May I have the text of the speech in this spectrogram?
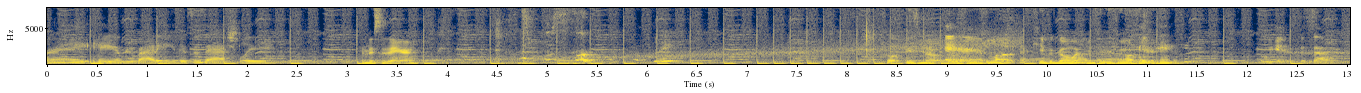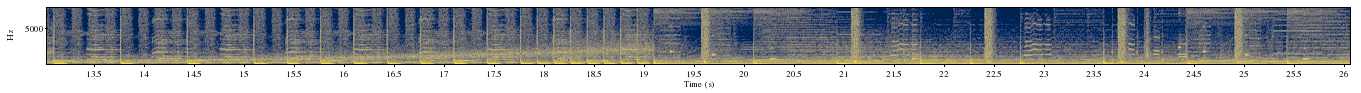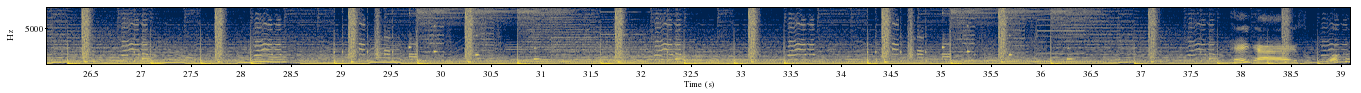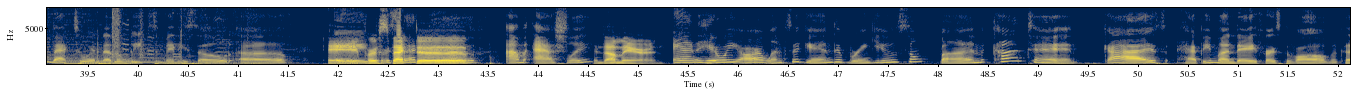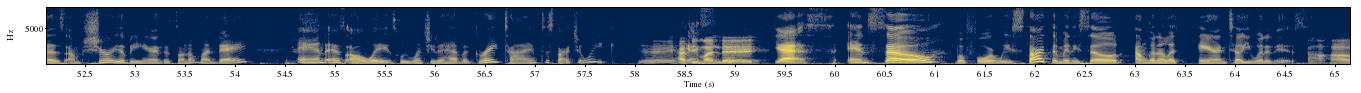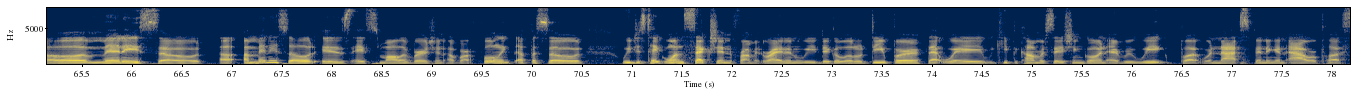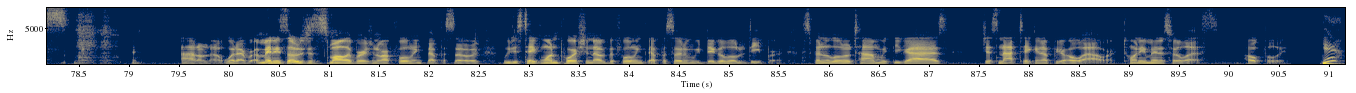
All right. Hey, everybody. This is Ashley. And this is Aaron. Pull these notes. Aaron, look. Keep it going. Okay. we get this out. Welcome back to another week's mini-sode of A Perspective. I'm Ashley, and I'm Aaron. and here we are once again to bring you some fun content. Guys, happy Monday, first of all, because I'm sure you'll be hearing this on a Monday. And as always, we want you to have a great time to start your week. Yay, happy Yes. Monday. Yes. And so, before we start the mini-sode, I'm going to let Aaron tell you what it is. Oh, a mini-sode. Uh, a mini-sode is a smaller version of our full-length episode. We just take one section from it, right? And we dig a little deeper. That way we keep the conversation going every week, but we're not spending an hour plus I don't know, whatever. A mini-sode is just a smaller version of our full-length episode. We just take one portion of the full-length episode and we dig a little deeper. Spend a little time with you guys, just not taking up your whole hour. 20 minutes or less, hopefully. Yeah.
